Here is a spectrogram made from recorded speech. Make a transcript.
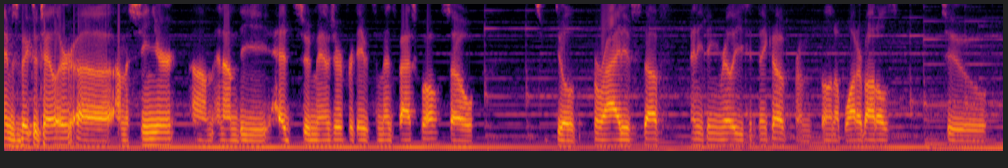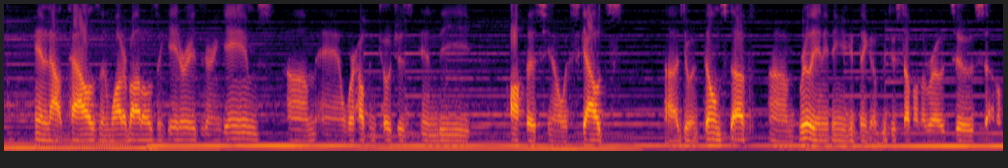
name is Victor Taylor. Uh, I'm a senior um, and I'm the head student manager for Davidson men's basketball. So do a variety of stuff, anything really you can think of from filling up water bottles to handing out towels and water bottles and Gatorades during games. Um, and we're helping coaches in the office, you know, with scouts, uh, doing film stuff, um, really anything you can think of. We do stuff on the road too. So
